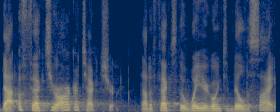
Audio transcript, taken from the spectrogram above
that affects your architecture. That affects the way you're going to build a site.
